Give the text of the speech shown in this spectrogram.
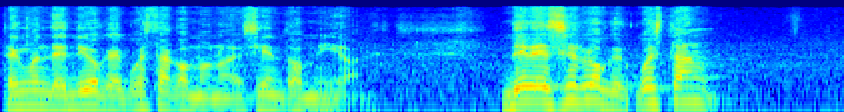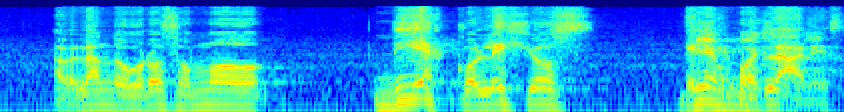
Tengo entendido que cuesta como 900 millones. Debe ser lo que cuestan, hablando grosso modo, 10 colegios Bien ejemplares,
